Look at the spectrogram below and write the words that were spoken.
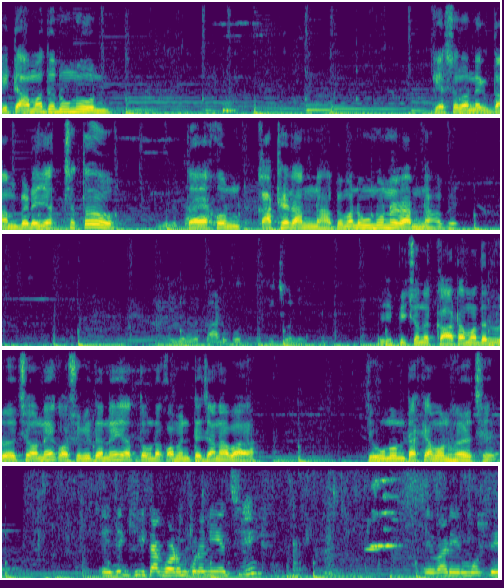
এইটা আমাদের উনুন। গ্যাসের অনেক দাম বেড়ে যাচ্ছে তো। তাই এখন কাঠে রান্না হবে মানে উনুনে রান্না হবে। এই পিছনে কাঠ আমাদের রয়েছে অনেক অসুবিধা নেই আর তোমরা কমেন্টে জানাবা যে উনুনটা কেমন হয়েছে। এই যে ঘিটা গরম করে নিয়েছি। এবার এর মধ্যে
